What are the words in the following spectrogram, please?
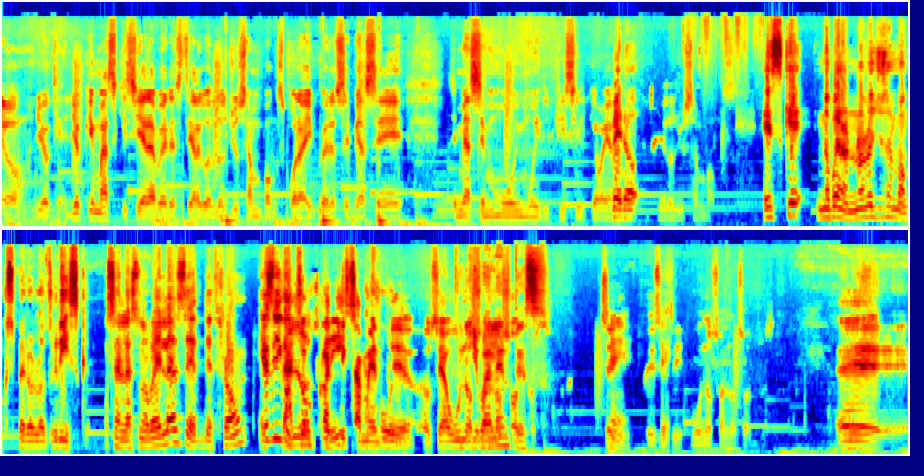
Creo. Yo, que- yo que más quisiera ver este algo de los Yusan Bongs por ahí, pero se me hace, se me hace muy, muy difícil que vayan Pero- a los Yusan Bongs. Es que, no, bueno, no los Yusambongs, pero los Grisk. O sea, en las novelas de The Throne ¿Qué digo? están Son los Grisk a full. prácticamente, o sea, unos son los Equivalentes. otros. Sí, Sí, sí, sí, sí. sí, unos son los otros. Eh,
